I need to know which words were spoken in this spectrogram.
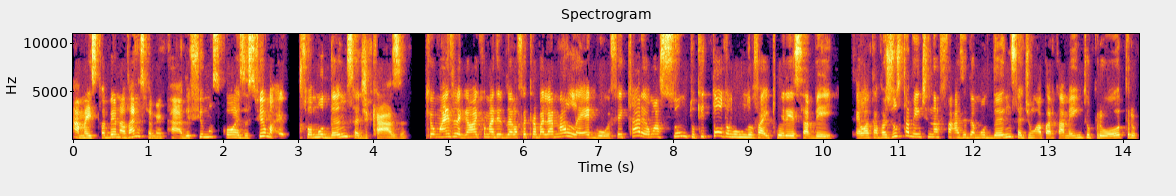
Ah, mas Fabiana, vai no supermercado e filma as coisas, filma é, a sua mudança de casa. O que o mais legal é que o marido dela foi trabalhar na Lego. Eu falei, cara, é um assunto que todo mundo vai querer saber. Ela estava justamente na fase da mudança de um apartamento para o outro,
